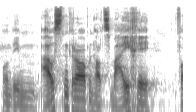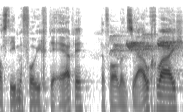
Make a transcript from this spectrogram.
Und im Außengraben hat es weiche, fast immer feuchte Erde, da fallen sie auch weich.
